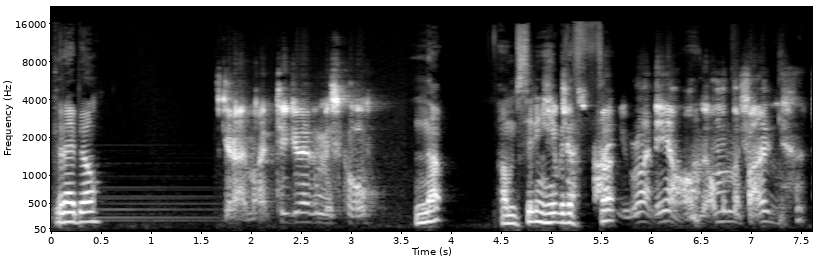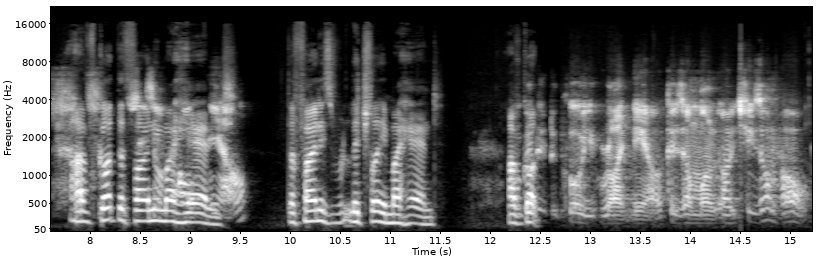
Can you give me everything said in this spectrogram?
Good day, Bill. Good day, mate. Did you have a missed call? No, I'm sitting here with a Just phone. phone right now. I'm, I'm on the phone. I've got the phone in my hand. Now. The phone is literally in my hand. I've I've got. got to call you right now because I'm on. oh, She's on hold.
